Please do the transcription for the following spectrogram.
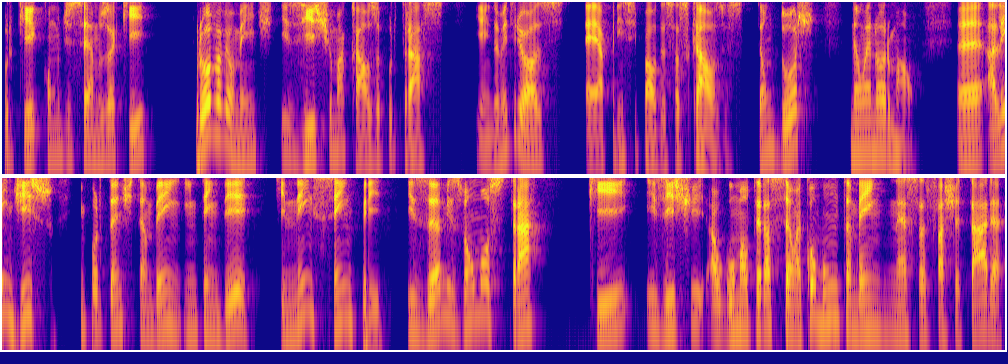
porque, como dissemos aqui, provavelmente existe uma causa por trás. E a endometriose é a principal dessas causas. Então, dor não é normal. É, além disso, importante também entender que nem sempre exames vão mostrar que existe alguma alteração. É comum também nessa faixa etária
